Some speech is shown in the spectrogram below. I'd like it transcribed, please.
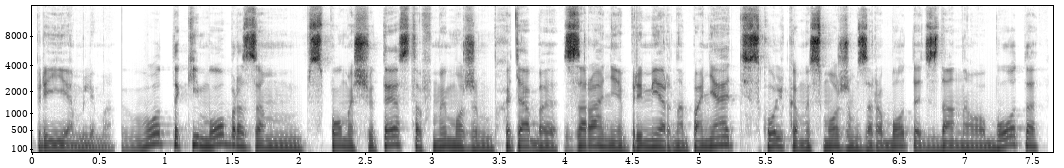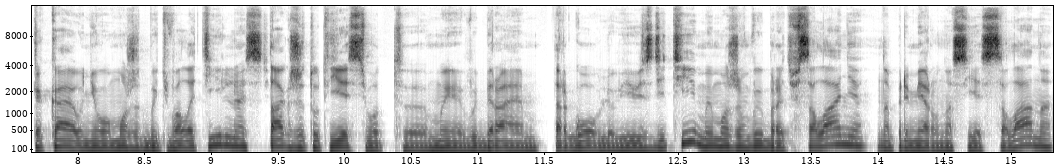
приемлемо. Вот таким образом с помощью тестов мы можем хотя бы заранее примерно понять, сколько мы сможем заработать с данного бота, какая у него может быть волатильность. Также тут есть вот э, мы выбираем торговлю в USDT, мы можем выбрать в Solana, например, у нас есть Solana,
